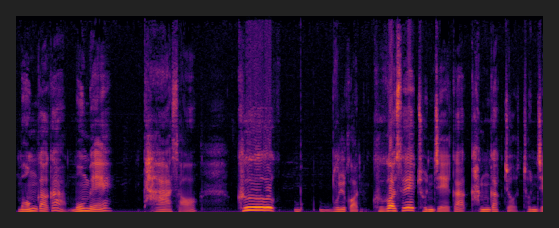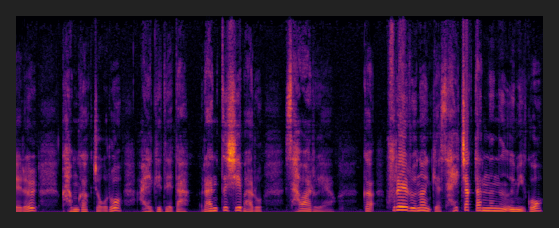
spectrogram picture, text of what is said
뭔가가 몸에 닿아서 그 무- 물건 그것의 존재가 감각적 존재를 감각적으로 알게 되다라는 뜻이 바로 사와루예요. 그러니까 후레루는 이렇게 살짝 닿는 의미고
